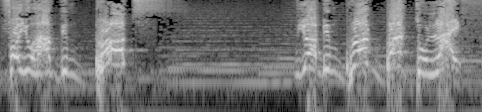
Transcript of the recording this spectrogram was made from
For you have been brought you have been brought back to life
